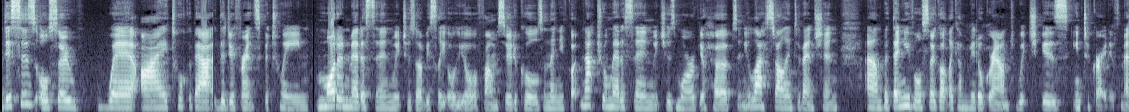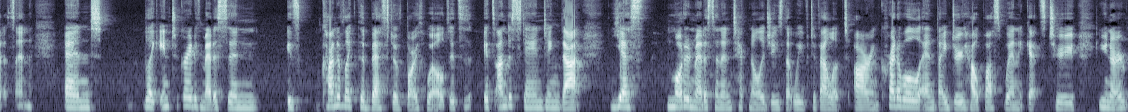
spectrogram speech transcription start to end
This is also where I talk about the difference between modern medicine, which is obviously all your pharmaceuticals, and then you've got natural medicine, which is more of your herbs and your lifestyle intervention. Um, but then you've also got like a middle ground, which is integrative medicine. And like integrative medicine is kind of like the best of both worlds. It's it's understanding that yes, modern medicine and technologies that we've developed are incredible and they do help us when it gets to, you know,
